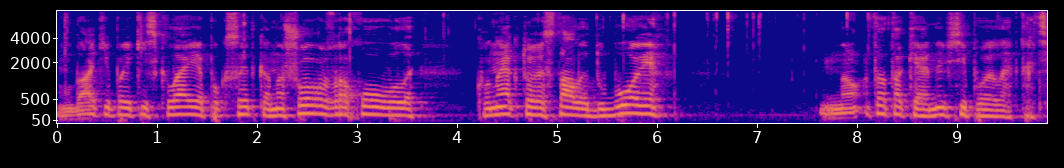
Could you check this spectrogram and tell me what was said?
Ну да, типу якісь клеї, епоксидка. На що розраховували? Конектори стали дубові. Ну, то таке, не всі по електриці.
